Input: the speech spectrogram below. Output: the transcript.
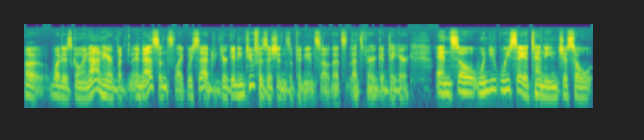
uh, what is going on here? But in essence, like we said, you're getting two physicians' opinions. So that's that's very good to hear. And so when you we say attending, just so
